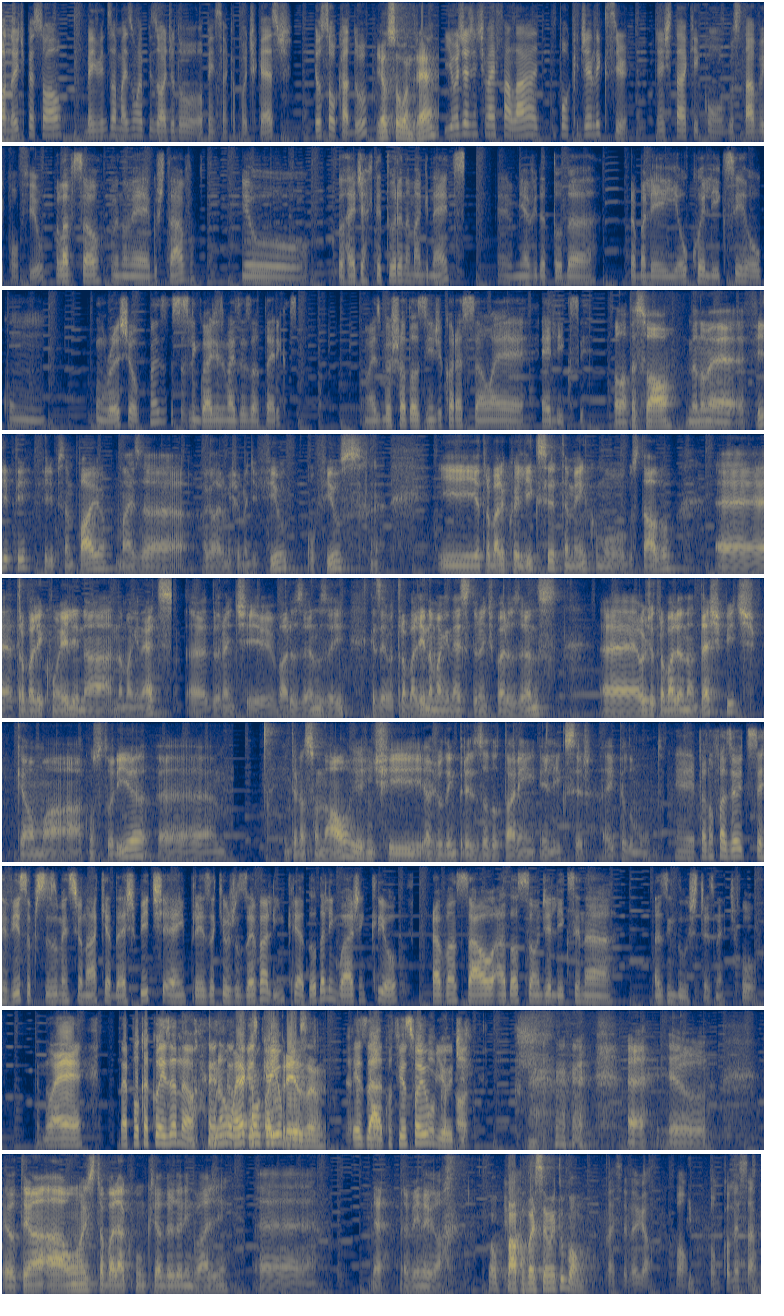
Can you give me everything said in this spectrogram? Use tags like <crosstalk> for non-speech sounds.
Boa noite, pessoal. Bem-vindos a mais um episódio do Open Sanka Podcast. Eu sou o Cadu. Eu sou o André. E hoje a gente vai falar um pouco de Elixir. A gente tá aqui com o Gustavo e com o Phil. Olá, pessoal. Meu nome é Gustavo. Eu sou head de arquitetura na Magnets. É, minha vida toda trabalhei ou com Elixir ou com, com Rush, ou com essas linguagens mais esotéricas. Mas meu xodózinho de coração é, é Elixir. Olá pessoal, meu nome é Felipe, Felipe Sampaio, mas a, a galera me chama de Phil, ou Fios. <laughs> e eu trabalho com Elixir também, como o Gustavo. É, trabalhei com ele na, na Magnets é, durante vários anos aí. Quer dizer, eu trabalhei na Magnets durante vários anos. É, hoje eu trabalho na Dashbit, que é uma consultoria é, internacional e a gente ajuda empresas a adotarem Elixir aí pelo mundo. É, Para não fazer o serviço, eu preciso mencionar que a Dashbit é a empresa que o José Valim, criador da linguagem, criou para avançar a adoção de Elixir na, nas indústrias, né? Tipo, não é, não é pouca coisa não. Não é <laughs> qualquer empresa. Exato, o Fios foi humilde. <laughs> é, eu, eu tenho a, a, honra de trabalhar com o criador da linguagem. É, é, é bem legal. O papo vai ser muito bom. Vai ser legal. Bom, vamos começar.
